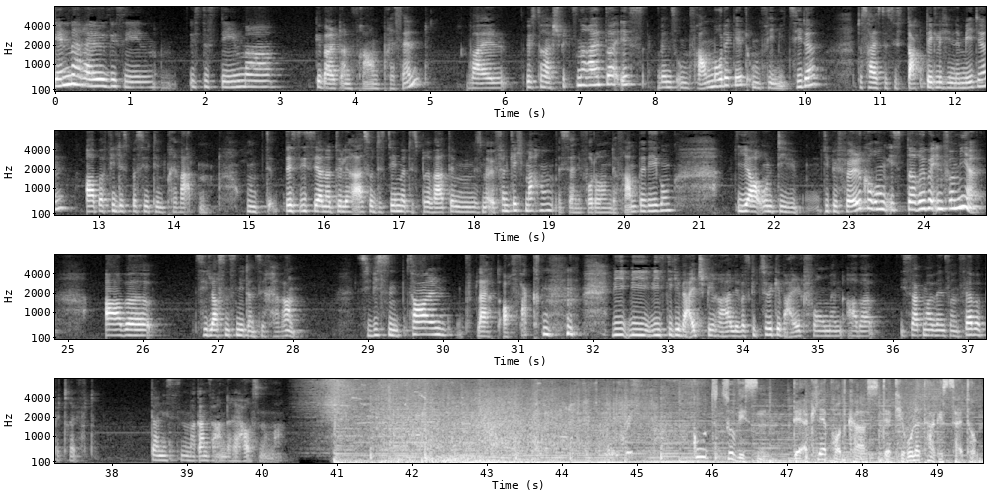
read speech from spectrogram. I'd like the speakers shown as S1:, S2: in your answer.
S1: Generell gesehen ist das Thema Gewalt an Frauen präsent, weil Österreich Spitzenreiter ist, wenn es um Frauenmorde geht, um Femizide. Das heißt, es ist tagtäglich in den Medien, aber vieles passiert im Privaten. Und das ist ja natürlich auch so das Thema, das Private müssen wir öffentlich machen, das ist eine Forderung der Frauenbewegung. Ja, und die, die Bevölkerung ist darüber informiert, aber sie lassen es nicht an sich heran. Sie wissen Zahlen, vielleicht auch Fakten, wie, wie, wie ist die Gewaltspirale, was gibt es für Gewaltformen, aber ich sag mal, wenn es uns selber betrifft, dann ist es eine ganz andere Hausnummer.
S2: Gut zu wissen, der Erklärpodcast der Tiroler Tageszeitung.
